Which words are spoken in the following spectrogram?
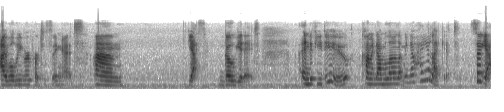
I will be repurchasing it. Um, yes, go get it. And if you do, comment down below and let me know how you like it. So yeah,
